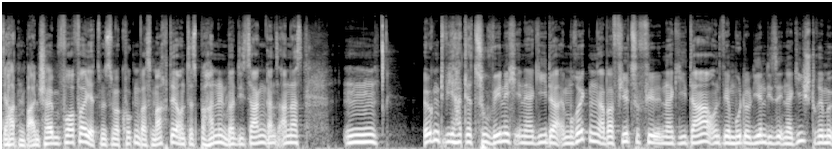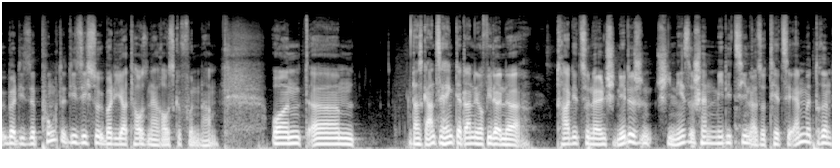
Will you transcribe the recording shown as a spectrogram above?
der hat einen Bandscheibenvorfall, jetzt müssen wir gucken, was macht er und das behandeln wir. Die sagen ganz anders, hm, irgendwie hat er zu wenig Energie da im Rücken, aber viel zu viel Energie da und wir modulieren diese Energieströme über diese Punkte, die sich so über die Jahrtausende herausgefunden haben. Und ähm, das Ganze hängt ja dann auch wieder in der traditionellen chinesischen, chinesischen Medizin, also TCM mit drin.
